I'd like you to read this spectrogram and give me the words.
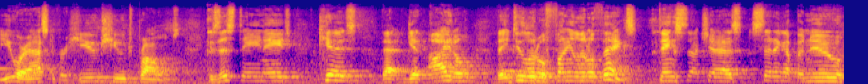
you are asking for huge, huge problems. Because this day and age, kids that get idle, they do little funny little things. Things such as setting up a new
